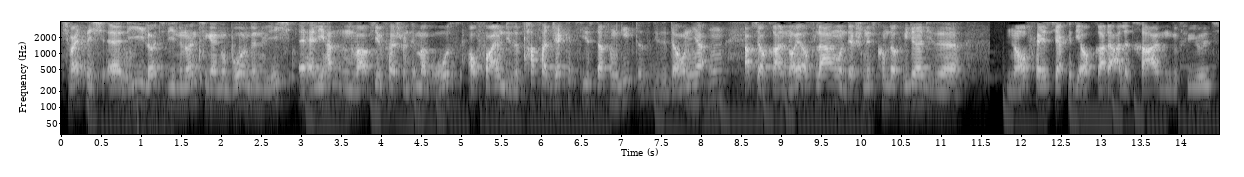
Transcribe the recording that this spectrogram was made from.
Ich weiß nicht, äh, die Leute, die in den 90ern geboren sind wie ich, äh, Helly Hansen war auf jeden Fall schon immer groß. Auch vor allem diese Puffer-Jackets, die es davon gibt, also diese Downjacken. Gab es ja auch gerade Neuauflagen und der Schnitt kommt auch wieder. Diese North Face Jacke, die auch gerade alle tragen, gefühlt.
